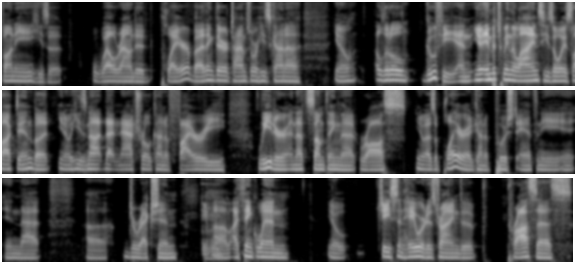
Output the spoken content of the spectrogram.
funny. He's a well-rounded player, but I think there are times where he's kind of, you know, a little goofy and you know in between the lines he's always locked in but you know he's not that natural kind of fiery leader and that's something that ross you know as a player had kind of pushed anthony in, in that uh, direction mm-hmm. um, i think when you know jason Heyward is trying to process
